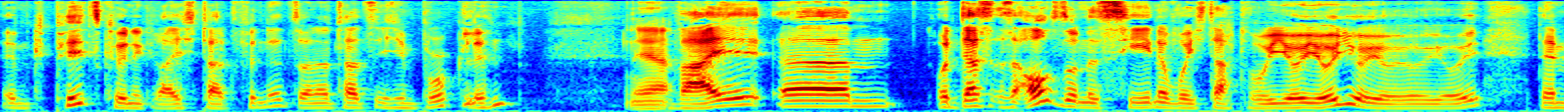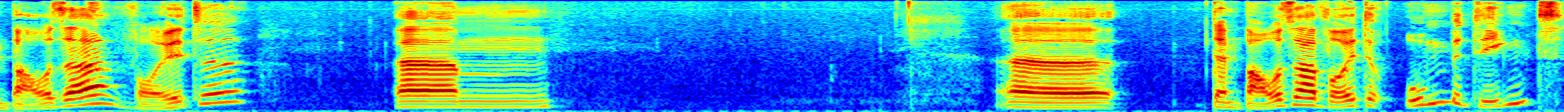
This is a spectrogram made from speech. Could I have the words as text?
im Pilzkönigreich stattfindet, sondern tatsächlich in Brooklyn. Ja. Weil, ähm, und das ist auch so eine Szene, wo ich dachte, uiuiuiuiui, denn Bowser wollte, ähm, äh, denn Bowser wollte unbedingt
